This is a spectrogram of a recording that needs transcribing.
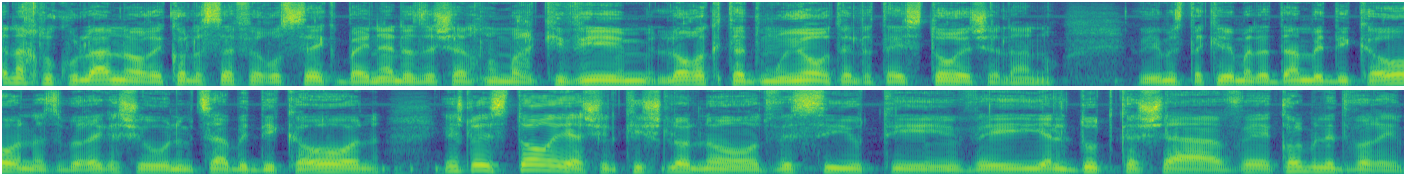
אנחנו כולנו, הרי כל הספר עוסק בעניין הזה שאנחנו מרכיבים לא רק את הדמויות, אלא את ההיסטוריה שלנו. ואם מסתכלים על אדם בדיכאון, אז ברגע שהוא נמצא בדיכאון, יש לו היסטוריה של כישלונות וסיוטים וילדות קשה וכל מיני דברים.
